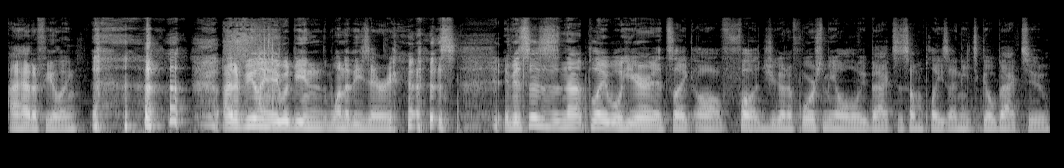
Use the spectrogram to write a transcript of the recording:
I had a feeling. I had a feeling it would be in one of these areas. if it says it's not playable here, it's like, oh, fudge, you're going to force me all the way back to some place I need to go back to.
